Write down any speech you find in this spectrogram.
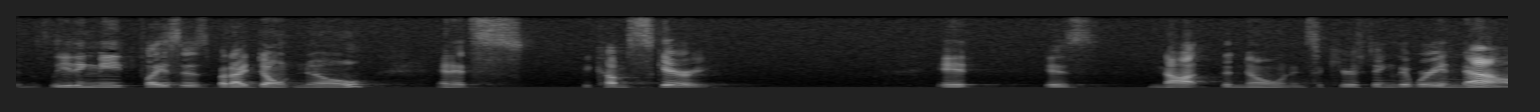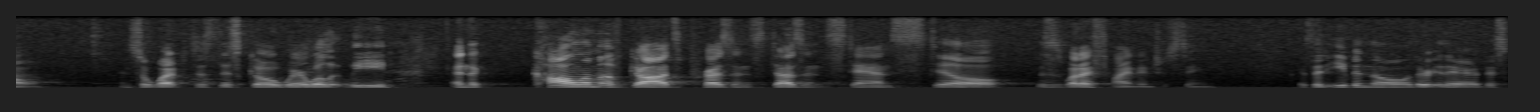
it's leading me places, but I don't know, and it's become scary it is not the known and secure thing that we're in now. And so, what does this go? Where will it lead? And the column of God's presence doesn't stand still. This is what I find interesting is that even though they're there, this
